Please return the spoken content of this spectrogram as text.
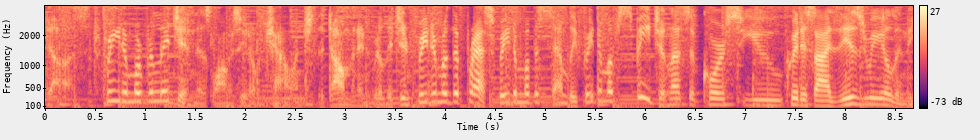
dust. Freedom of religion, as long as you don't challenge the dominant religion. Freedom of the press, freedom of assembly, freedom of speech, unless, of course, you criticize Israel in the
